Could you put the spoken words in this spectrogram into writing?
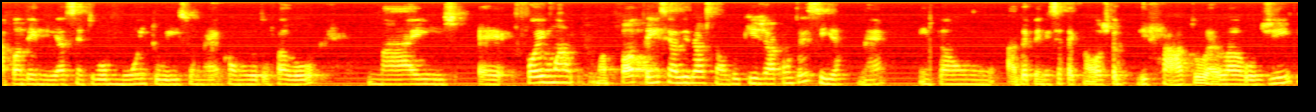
a pandemia acentuou muito isso, né, como o outro falou, mas é, foi uma, uma potencialização do que já acontecia, né, então, a dependência tecnológica, de fato, ela hoje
